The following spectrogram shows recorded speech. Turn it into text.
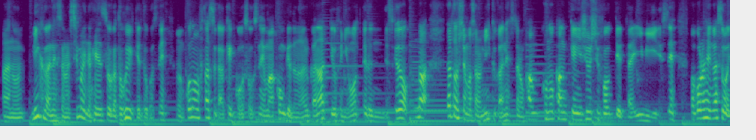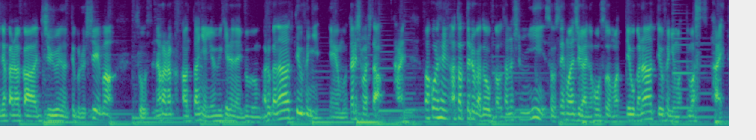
あの、ミクがね、その姉妹の変装が得意っていうところですね。うん、この2つが結構そうですね、まあ根拠となるかなっていうふうに思ってるんですけど、まあ、だとしてもそのミクがね、そのこの関係に終止符をって言った意味ですね。まあ、この辺がすごいなかなか重要になってくるし、まあ、そうですね、なかなか簡単には読み切れない部分があるかなっていうふうに、えー、思ったりしました。はい。まあ、この辺当たってるかどうかを楽しみに、そうですね、間違いの放送を待ってようかなっていうふうに思ってます。はい。ま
